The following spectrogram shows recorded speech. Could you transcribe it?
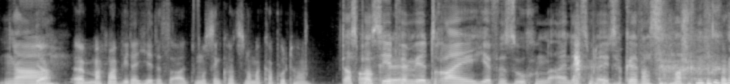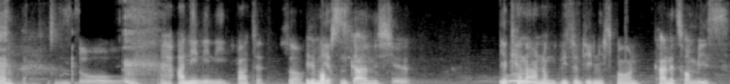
Ja, Ja, äh, mach mal wieder hier das, du musst den kurz nochmal kaputt hauen. das passiert, Okay. wenn wir drei hier versuchen, ein Let's Play together zu machen. So. Ah, nee, nee, nee, warte. So. Die Mobs jetzt- sind gar nicht hier. Ja, keine Ahnung, wieso die nicht spawnen. Keine Zombies.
